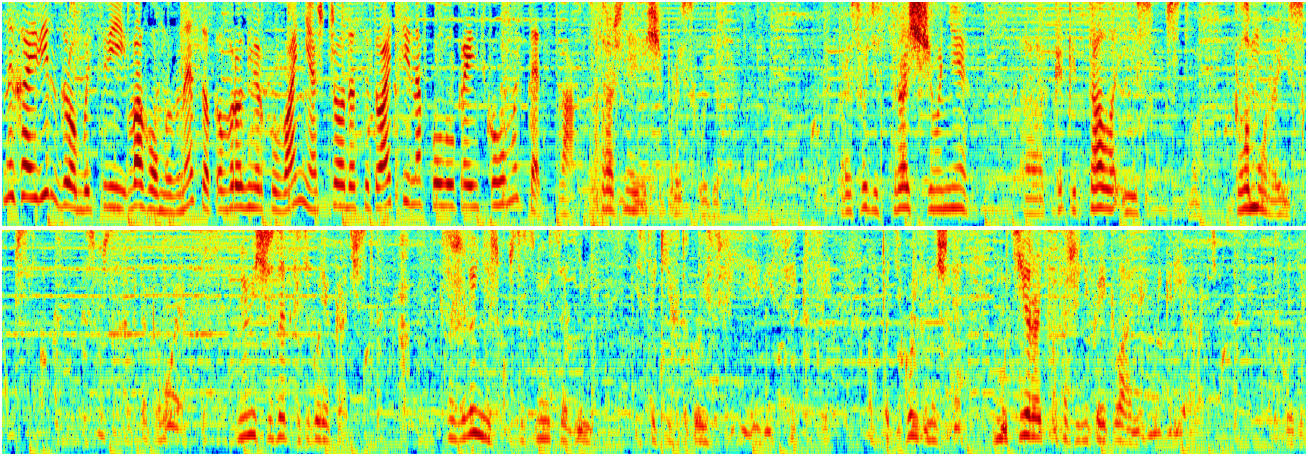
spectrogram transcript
Нехай він зробить свій вагомий внесок в розміркування щодо ситуації навколо українського мистецтва. страшные вещи происходят. Происходит сращивание э, капитала и искусства, гламура и искусства. Искусство как таковое, в нем исчезает категория качества. К сожалению, искусство становится одним из таких такой из, фи- из фикций. Он потихоньку начинает мутировать по отношению к рекламе, мигрировать. Подходит.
